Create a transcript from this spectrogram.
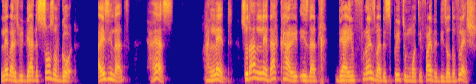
Led by the Spirit, they are the sons of God. Are you seeing that? Yes. And led. So that led, that carried is that they are influenced by the Spirit to mortify the deeds of the flesh.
